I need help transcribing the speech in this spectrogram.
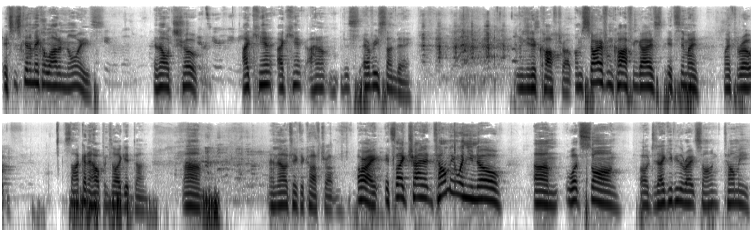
It's just going to make a lot of noise, and I'll choke. I can't. I can't. I don't. This every Sunday. You need a cough drop. I'm sorry if I'm coughing, guys. It's in my my throat. It's not going to help until I get done. Um, and then I'll take the cough drop. All right. It's like trying to tell me when you know um, what song. Oh, did I give you the right song? Tell me.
